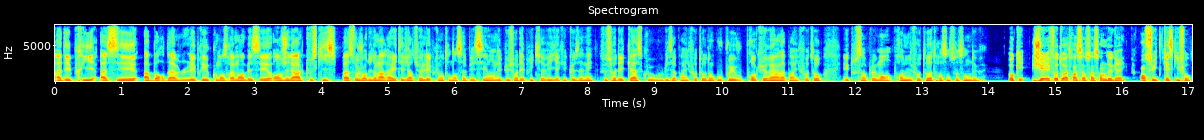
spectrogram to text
à des prix assez abordables. Les prix commencent vraiment à baisser. En général, tout ce qui se passe aujourd'hui dans la réalité virtuelle, les prix ont tendance à baisser. On n'est plus sur les prix qu'il y avait il y a quelques années, que ce soit les casques ou les appareils photo. Donc vous pouvez vous procurer un appareil photo et tout simplement prendre une photo à 360 degrés. Ok, j'ai les photos à 360 degrés. Ensuite, qu'est-ce qu'il faut?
